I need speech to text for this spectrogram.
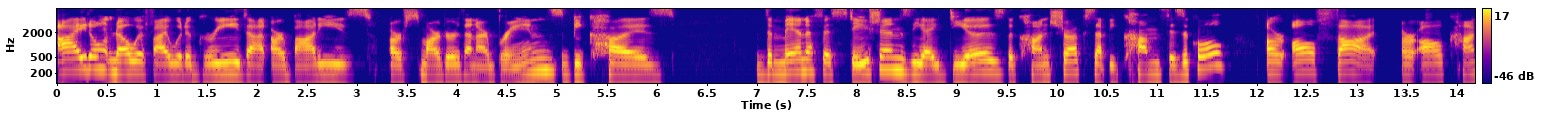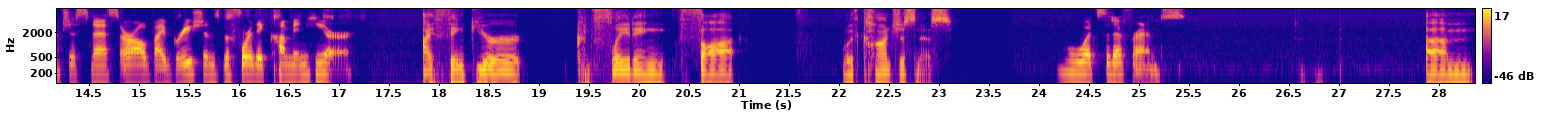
I don't know if I would agree that our bodies are smarter than our brains because the manifestations, the ideas, the constructs that become physical are all thought, are all consciousness, are all vibrations before they come in here. I think you're conflating thought with consciousness. What's the difference? Um,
